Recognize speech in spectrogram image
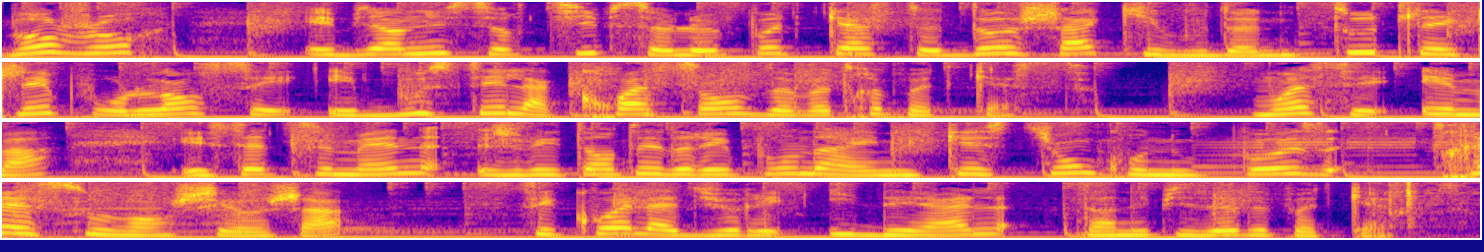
Bonjour et bienvenue sur Tips, le podcast d'Ocha qui vous donne toutes les clés pour lancer et booster la croissance de votre podcast. Moi, c'est Emma et cette semaine, je vais tenter de répondre à une question qu'on nous pose très souvent chez Ocha. C'est quoi la durée idéale d'un épisode de podcast?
